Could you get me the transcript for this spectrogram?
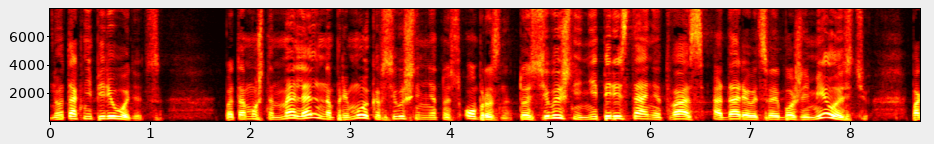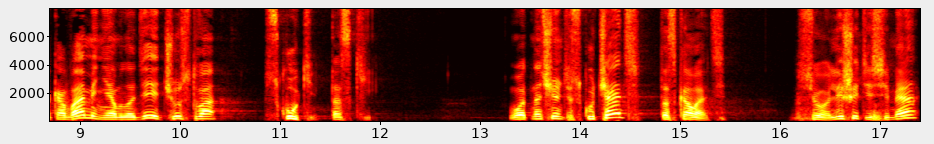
Но так не переводится. Потому что маляль напрямую ко Всевышнему не относится, образно. То есть Всевышний не перестанет вас одаривать своей Божьей милостью, пока вами не овладеет чувство скуки, тоски. Вот начнете скучать, тосковать, все, лишите себя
